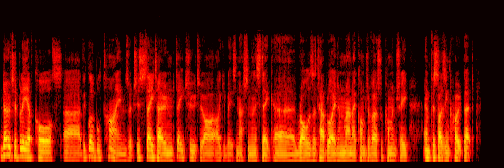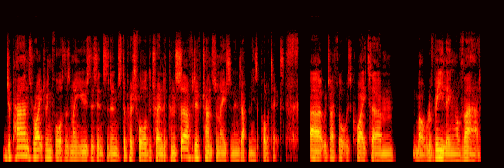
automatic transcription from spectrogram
Notably, of course, uh, the Global Times, which is state owned, stay true to our arguably its nationalistic uh, role as a tabloid, and ran a controversial commentary emphasizing, quote, that Japan's right wing forces may use this incident to push forward the trend of conservative transformation in Japanese politics, uh, which I thought was quite. Um, well, revealing of that,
